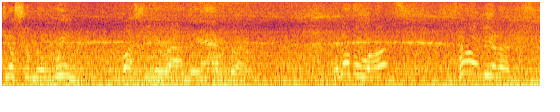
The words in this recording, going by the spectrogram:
just from the wind rushing around the airframe. In other words, turbulence.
